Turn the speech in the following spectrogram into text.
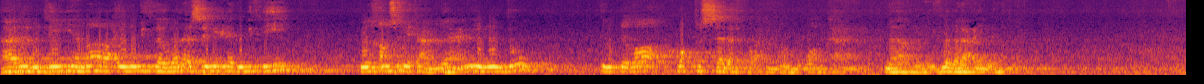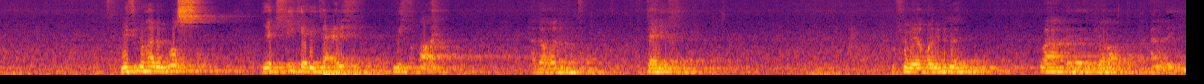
هذا ابن تيمية ما رأينا مثله ولا سمعنا بمثله من خمسمائة عام يعني منذ انقضاء وقت السلف رحمهم الله تعالى. ما رأينا مثله ولا علينا مثله. مثل هذا الوصف يكفيك لتعرف مثقال. هذا الرجل التاريخ. شوف يا اخواني في الله وهكذا ذكر عن غيره.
